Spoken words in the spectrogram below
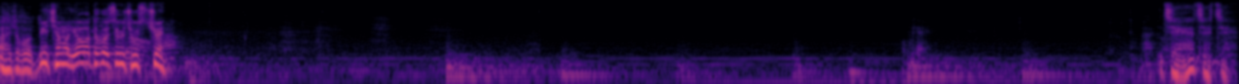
Ойлгов уу? Би чамайг яваад өгөөсэй гэж хүсэж байна. За за за.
